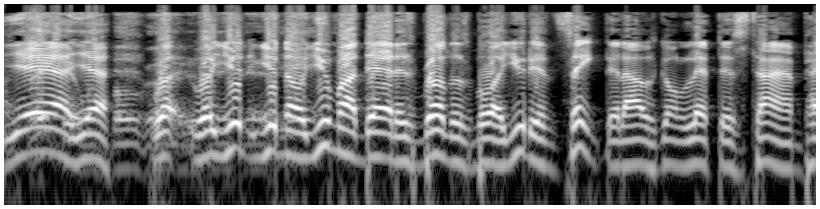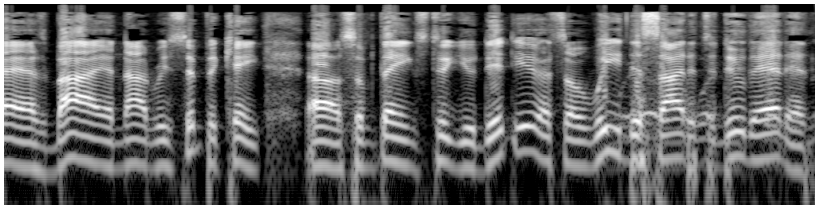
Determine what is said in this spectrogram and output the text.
Yeah, yeah. Well, well, you you know, you my daddy's brother's boy. You didn't think that I was going to let this time pass by and not reciprocate uh, some things to you, did you? So we well, decided to do that, and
